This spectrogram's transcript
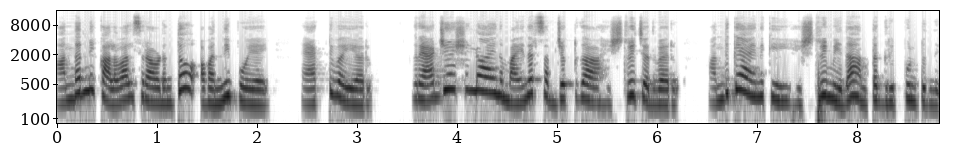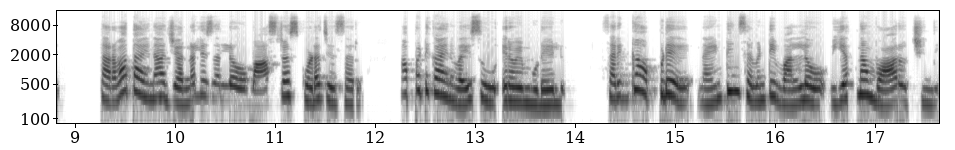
అందరినీ కలవాల్సి రావడంతో అవన్నీ పోయాయి. యాక్టివ్ అయ్యారు. గ్రాడ్యుయేషన్లో ఆయన మైనర్ సబ్జెక్టుగా హిస్టరీ చదివారు. అందుకే ఆయనకి హిస్టరీ మీద అంత గ్రిప్ ఉంటుంది. తర్వాత ఆయన జర్నలిజంలో మాస్టర్స్ కూడా చేశారు. అప్పటికి ఆయన వయసు ఇరవై మూడేళ్ళు. సరిగ్గా అప్పుడే నైన్టీన్ సెవెంటీ వన్లో వియత్నాం వార్ వచ్చింది.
